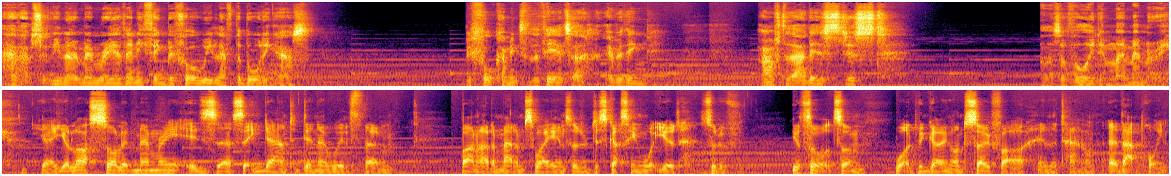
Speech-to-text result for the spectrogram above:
have absolutely no memory of anything before we left the boarding house. before coming to the theatre. Everything after that is just. Well, there's a void in my memory. Yeah, your last solid memory is uh, sitting down to dinner with um, Barnard and Madame Sway and sort of discussing what you'd sort of your thoughts on what had been going on so far in the town at that point.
